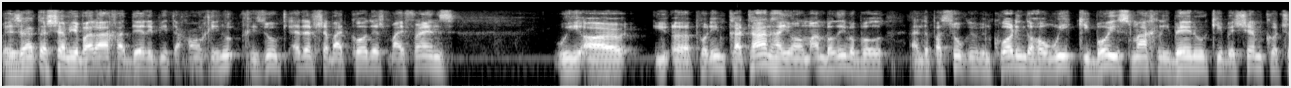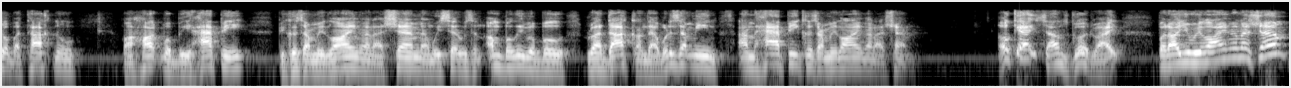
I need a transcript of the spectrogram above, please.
Bezrat Hashem Yibarach Aderi Bitachon Chizuk Erev Shabbat Kodesh. My friends, we are uh, Purim Katan Hayom, unbelievable. And the pasuk we've been quoting the whole week. Ki bo yismach libenu ki b'shem kocho batachnu. My heart will be happy because I'm relying on Hashem. And we said it was an unbelievable radak on that. What does that mean? I'm happy because I'm relying on Hashem. Okay, sounds good, right? But are you relying on Hashem?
